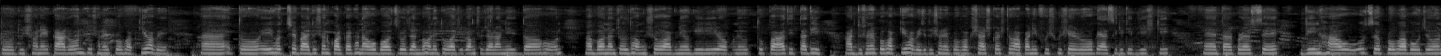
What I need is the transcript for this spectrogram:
তো দূষণের কারণ, দূষণের প্রভাব কি হবে? তো এই হচ্ছে বায়ু দূষণ, কলকারখানা ও বজ্র যানবাহনের ধোয়া, জীবাংশ জ্বালানি, দহন, বনাঞ্চল ধ্বংস আগ্নেয়গিরির অগ্নিউত্তুপাত ইত্যাদি। আর দূষণের প্রভাব কি হবে? যে দূষণের প্রভাব, শ্বাসকষ্ট, হাঁপানি, ফুসফুসের রোগ, অ্যাসিডিটি, বৃষ্টি তারপর আছে গ্রিন হাউস প্রভাব, ওজন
